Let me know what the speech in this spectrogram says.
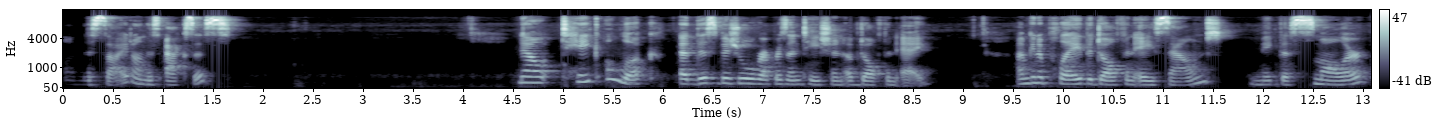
on this side, on this axis. Now take a look at this visual representation of dolphin A. I'm going to play the dolphin A sound, make this smaller.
